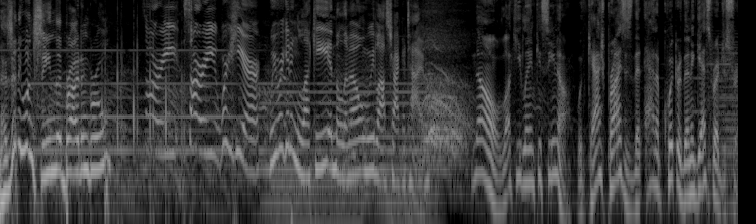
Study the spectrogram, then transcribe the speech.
Has anyone seen the bride and groom? Sorry, sorry, we're here. We were getting lucky in the limo and we lost track of time. No, Lucky Land Casino, with cash prizes that add up quicker than a guest registry.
